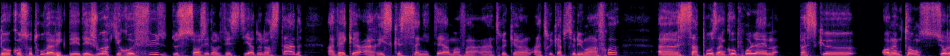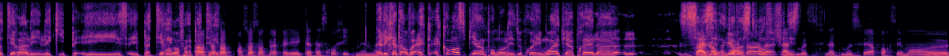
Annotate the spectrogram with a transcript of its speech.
Donc on se retrouve avec des, joueurs qui refusent de se changer dans le vestiaire de leur stade avec un risque sanitaire, mais enfin un truc, un, truc absolument affreux. Euh, ça pose un gros problème parce que en même temps, sur le terrain, l'équipe est, pas terrible. Enfin, pas en, en 69, elle est catastrophique même. Elle, est elle, commence bien pendant les deux premiers mois et puis après, la, ça, bah, c'est la hein, catastrophe. L'atmosphère, forcément, euh,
